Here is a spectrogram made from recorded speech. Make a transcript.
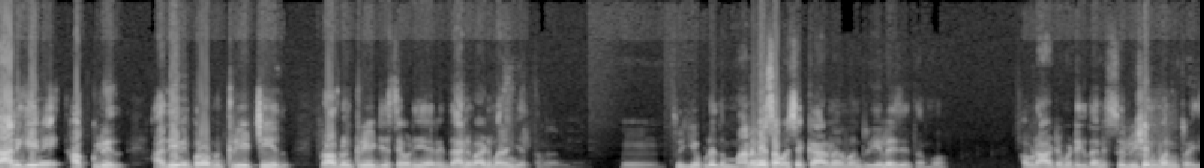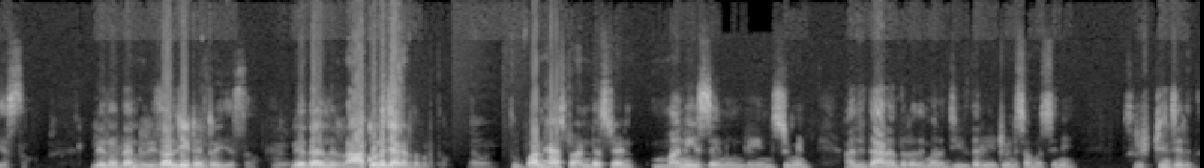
దానికి ఏమీ హక్కు లేదు. అదేమి ప్రాబ్లం క్రియేట్ చేయదు. ప్రాబ్లం క్రియేట్ చేస్తే ఎవడు చేయాలి? దాన్ని వాడి మనం చేస్తాం. సో ఎప్పుడైతే మనమే సమస్యకు కారణాన్ని మనం రియలైజ్ అవుతామో అప్పుడు ఆటోమేటిక్గా దాని సొల్యూషన్కి మనం ట్రై చేస్తాం. లేదా దాన్ని రిజాల్వ్ చేయడానికి ట్రై చేస్తాం. లేదా దాన్ని రాకుండా జాగ్రత్త పడతాం. So one has to understand money is an only instrument అది దానంతరం అది మన జీవితంలో ఎటువంటి సమస్యని సృష్టించలేదు.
